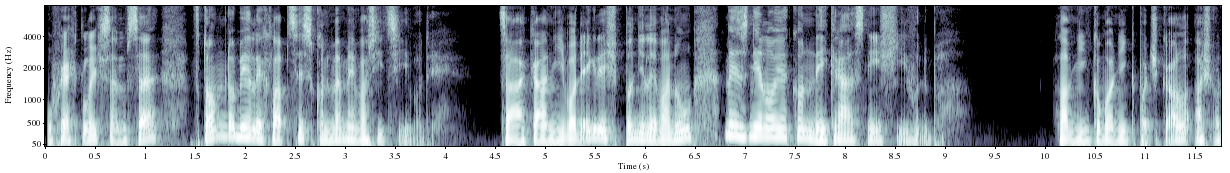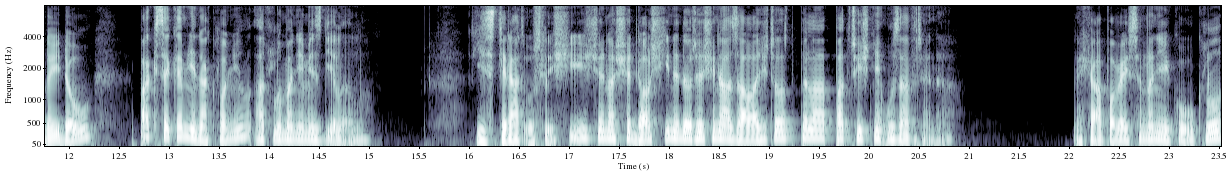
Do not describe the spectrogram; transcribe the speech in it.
Uchechtl jsem se, v tom doběhli chlapci s konvemi vařící vody. Cákání vody, když plnili vanu, mi znělo jako nejkrásnější hudba. Hlavní komorník počkal, až odejdou, pak se ke mně naklonil a tlumeně mi sdělil. Jistě rád uslyšíš, že naše další nedořešená záležitost byla patřičně uzavřena. Nechápavě jsem na něj koukl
